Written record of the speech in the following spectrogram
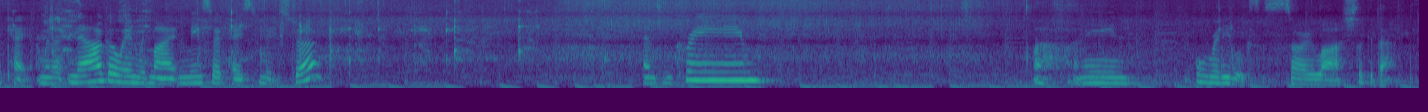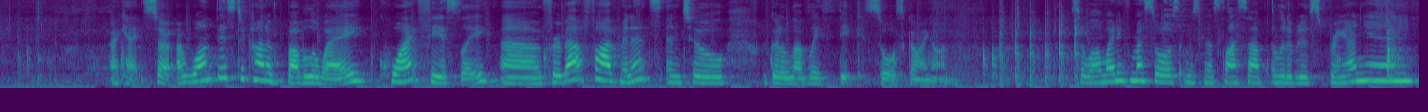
Okay, I'm going to now go in with my miso paste mixture. And some cream. Oh, I mean, already looks so lush. Look at that. Okay, so I want this to kind of bubble away quite fiercely um, for about five minutes until we've got a lovely thick sauce going on. So while I'm waiting for my sauce, I'm just gonna slice up a little bit of spring onion.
